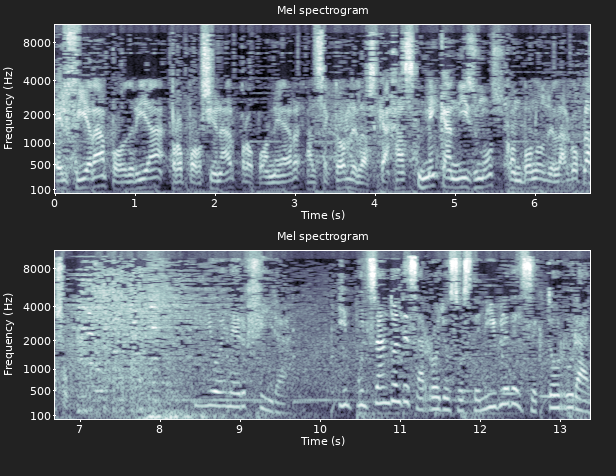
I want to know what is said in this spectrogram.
El FIRA podría proporcionar, proponer al sector de las cajas mecanismos con bonos de largo plazo. Bioenerfira, impulsando el desarrollo sostenible del sector rural.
